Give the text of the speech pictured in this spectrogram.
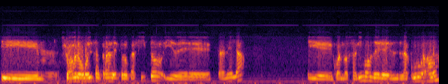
y mm, yo abro vuelta atrás de Trocasito y de Canela y eh, cuando salimos de la curva 2,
